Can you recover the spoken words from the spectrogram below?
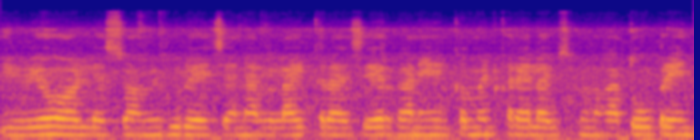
व्हिडिओ आवडल्यास स्वामी गुरु या चॅनलला लाईक करा शेअर करा आणि कमेंट करायला विसरू नका. तोपर्यंत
